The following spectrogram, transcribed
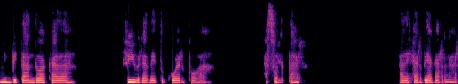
invitando a cada fibra de tu cuerpo a, a soltar, a dejar de agarrar.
